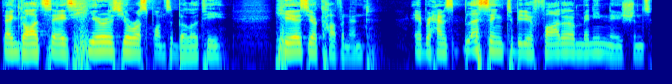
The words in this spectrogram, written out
Then God says, Here is your responsibility Here's your covenant. Abraham's blessing to be the father of many nations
